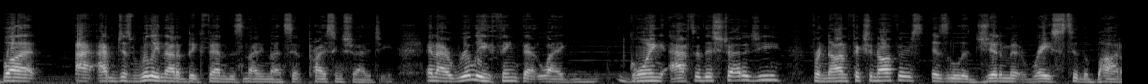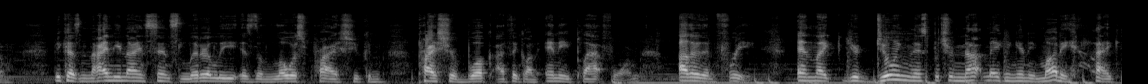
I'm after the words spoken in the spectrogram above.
But I, I'm just really not a big fan of this 99 cent pricing strategy. And I really think that like going after this strategy for nonfiction authors is a legitimate race to the bottom. Because 99 cents literally is the lowest price you can price your book I think on any platform other than free. And like you're doing this but you're not making any money. Like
